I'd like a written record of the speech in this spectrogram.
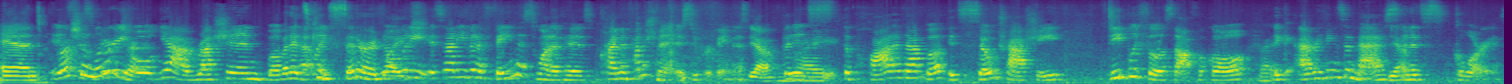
And It's Russian this very literature. old, yeah, Russian book. But it's that, considered, like- nobody. it's not even a famous one of his. Crime and Punishment is super famous. Yeah. but it's the plot of that book. It's so trashy, deeply philosophical. Right. Like everything's a mess, Yeah. and it's glorious.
